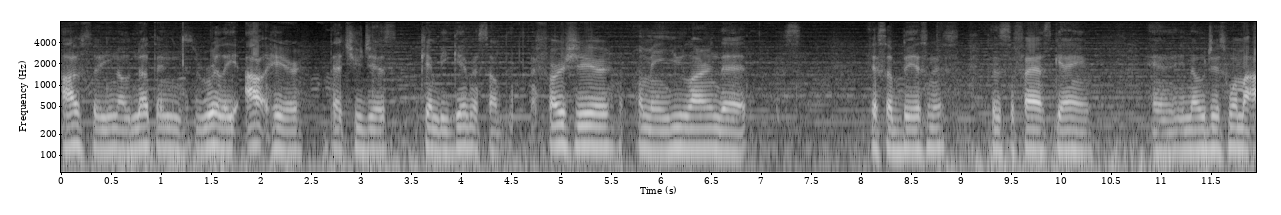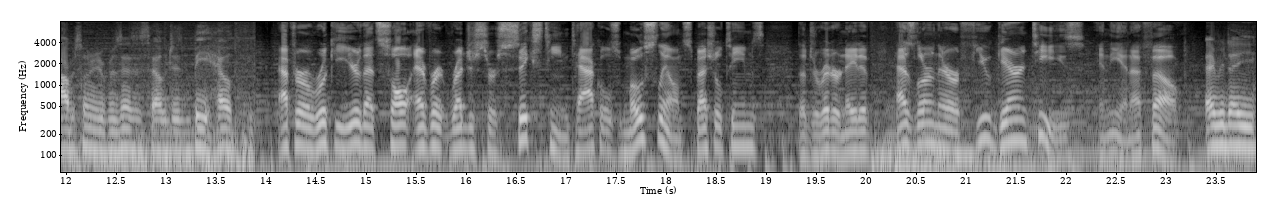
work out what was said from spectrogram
obviously, you know, nothing's really out here that you just can be given something. First year, I mean, you learn that it's a business, it's a fast game. And, you know, just when my opportunity presents itself, just be healthy. After a rookie year that saw Everett register 16 tackles, mostly on special teams, the DeRidder native has learned there are few guarantees in the NFL. Every day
